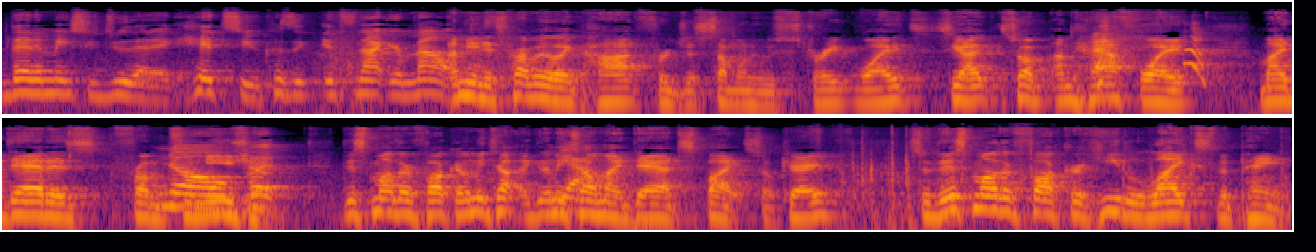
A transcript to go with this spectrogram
then it makes you do that. It hits you because it, it's not your mouth. I mean, it's probably like hot for just someone who's straight white. See, I, so I'm, I'm half white. my dad is from No, Tunisia. but- this motherfucker. Let me tell. Let me Yeah. tell my dad spice. Okay. So this motherfucker, he likes the pain.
